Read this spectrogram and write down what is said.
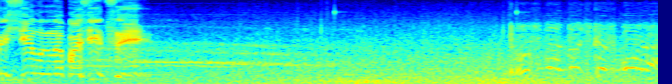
Силы на позиции. Нужна точка сбора.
